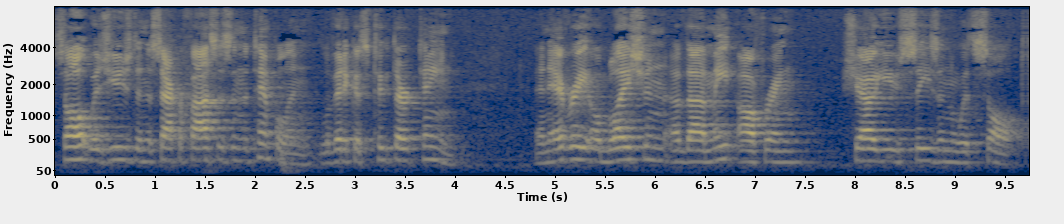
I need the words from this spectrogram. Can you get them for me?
Salt was used in the sacrifices in the temple in Leviticus 2:13 and every oblation of thy meat offering shall you season with salt.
